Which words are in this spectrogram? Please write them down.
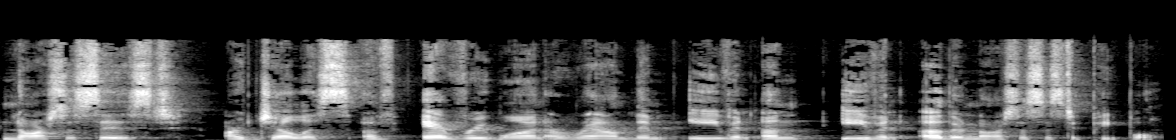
Narcissists are jealous of everyone around them, even un, even other narcissistic people.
